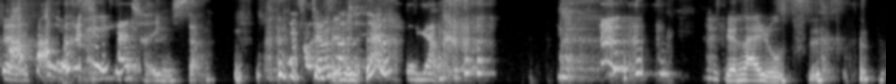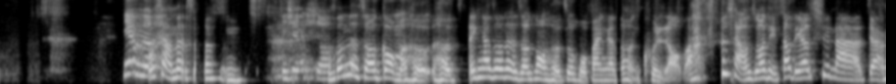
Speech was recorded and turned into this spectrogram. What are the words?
对我对开始的印象，好像是这样。原来如此。你有没有？我想那时候，嗯，你先说。我说那时候跟我们合合，应该说那时候跟我合作伙伴应该都很困扰吧？就想说你到底要去哪？这样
